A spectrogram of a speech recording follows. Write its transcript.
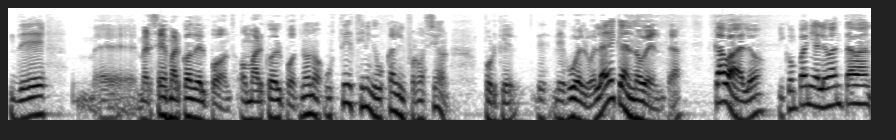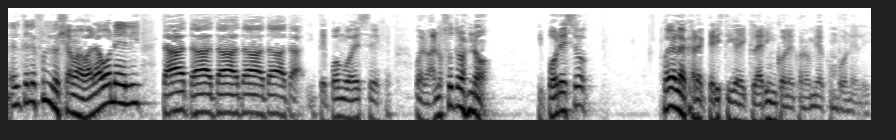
de eh, Mercedes Marcó del Pont o Marcó del Pont, no, no, ustedes tienen que buscar la información, porque les, vuelvo, en la década del 90, Caballo y compañía levantaban el teléfono y lo llamaban a Bonelli, ta, ta, ta, ta, ta, ta, y te pongo ese ejemplo. Bueno, a nosotros no. Y por eso ¿Cuál era la característica de Clarín con Economía con Bonelli?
